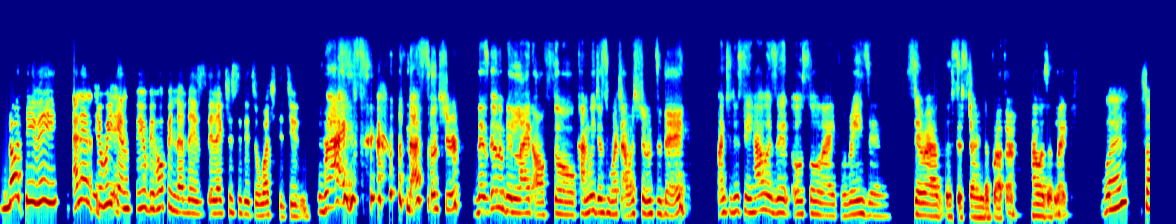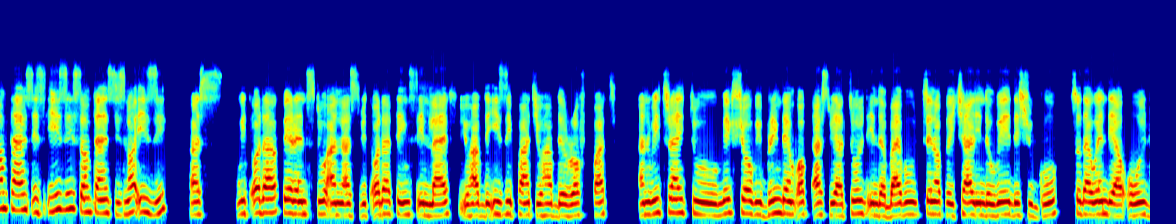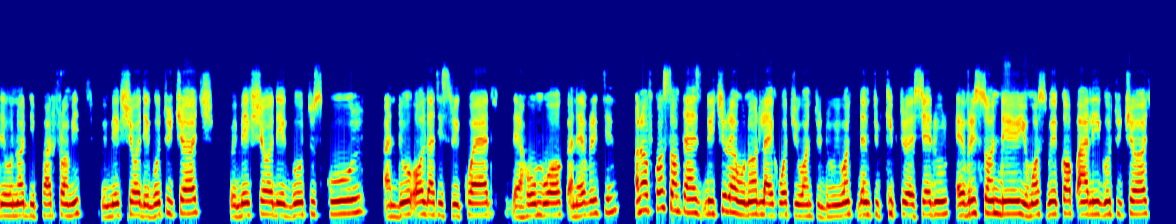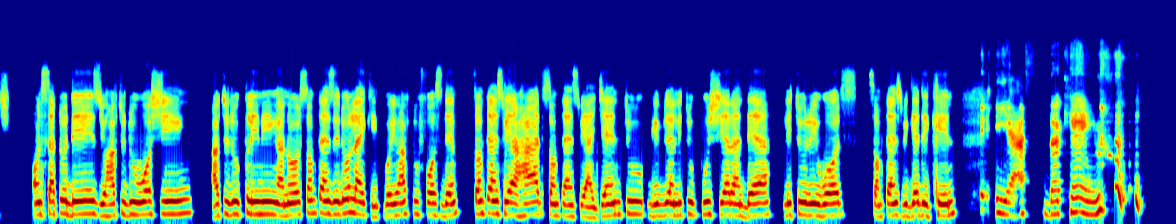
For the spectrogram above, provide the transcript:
No TV. And then the weekend, you'll be hoping that there's electricity to watch the TV. right. That's so true. There's going to be light off. So can we just watch our show today? And to see how is it also like raising Sarah, the sister and the brother? How was it like? Well, sometimes it's easy, sometimes it's not easy. As with other parents too, and as with other things in life, you have the easy part, you have the rough part. And we try to make sure we bring them up as we are told in the Bible, train up a child in the way they should go, so that when they are old, they will not depart from it. We make sure they go to church, we make sure they go to school and do all that is required, their homework and everything. And of course, sometimes the children will not like what you want to do. You want them to keep to a schedule. Every Sunday, you must wake up early, go to church. On Saturdays, you have to do washing, have to do cleaning and all. Sometimes they don't like it, but you have to force them. Sometimes we are hard, sometimes we are gentle, give them a little push here and there, little rewards. Sometimes we get the cane. yes, the cane.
